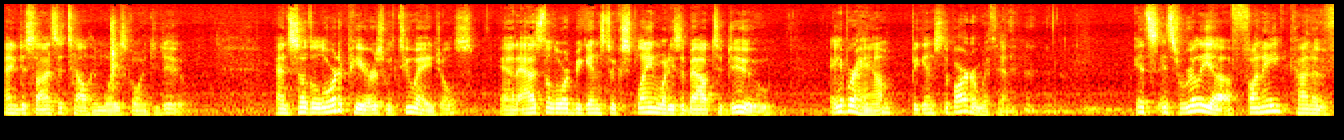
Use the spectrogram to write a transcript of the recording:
and he decides to tell him what he's going to do. And so the Lord appears with two angels, and as the Lord begins to explain what he's about to do, Abraham begins to barter with him. It's, it's really a funny, kind of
